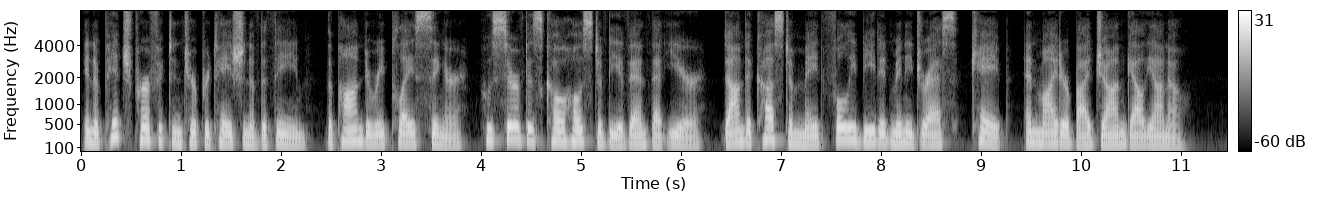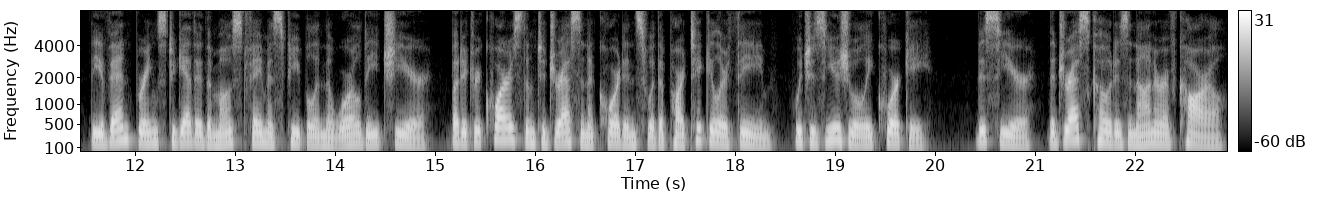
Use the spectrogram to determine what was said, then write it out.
In a pitch perfect interpretation of the theme, the Pon de Replay singer, who served as co host of the event that year, donned a custom made fully beaded mini dress, cape, and mitre by John Galliano. The event brings together the most famous people in the world each year, but it requires them to dress in accordance with a particular theme, which is usually quirky. This year, the dress code is in honor of Karl,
